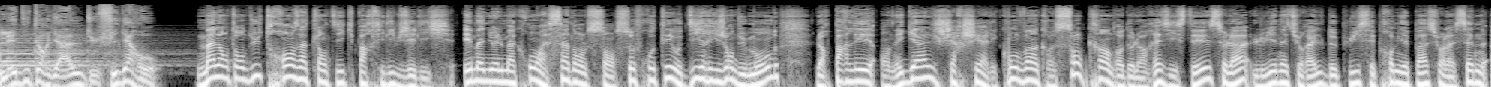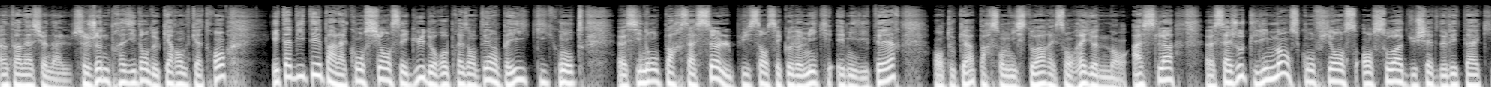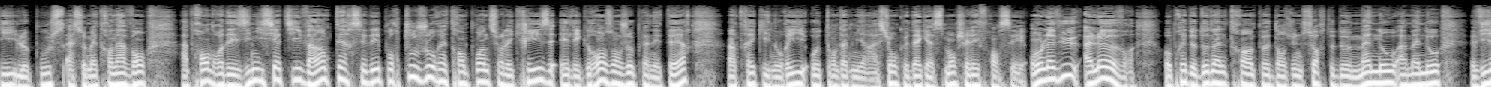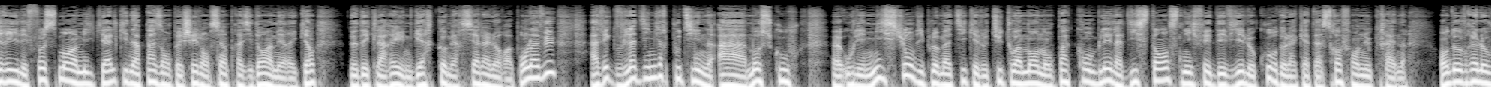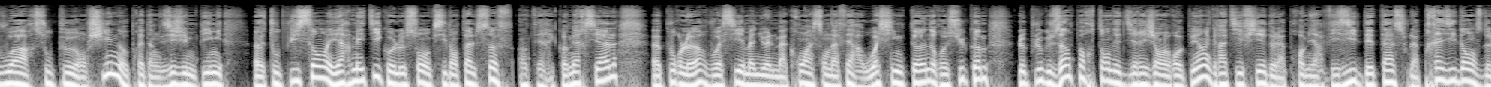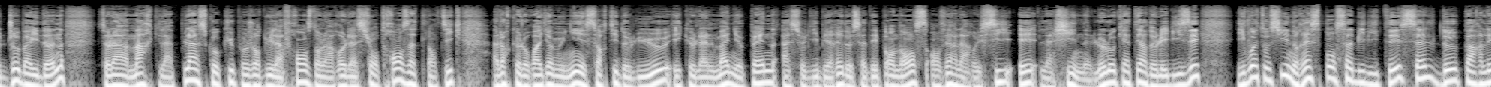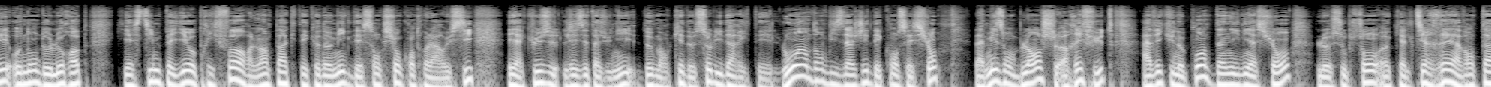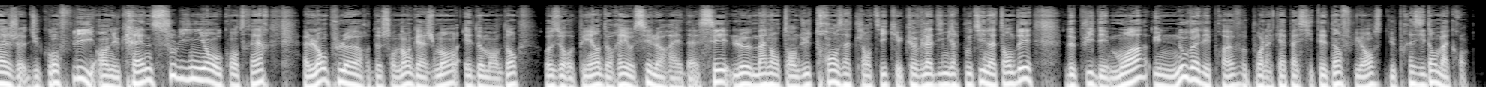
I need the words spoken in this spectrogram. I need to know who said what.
Speaker 1: L'éditorial du Figaro.
Speaker 2: Malentendu transatlantique par Philippe Gély. Emmanuel Macron a ça dans le sang, se frotter aux dirigeants du monde, leur parler en égal, chercher à les convaincre sans craindre de leur résister, cela lui est naturel depuis ses premiers pas sur la scène internationale. Ce jeune président de 44 ans est habité par la conscience aiguë de représenter un pays qui compte, euh, sinon par sa seule puissance économique et militaire, en tout cas par son histoire et son rayonnement. À cela euh, s'ajoute l'immense confiance en soi du chef de l'État qui le pousse à se mettre en avant, à prendre des initiatives, à intercéder pour toujours être en pointe sur les crises et les grands enjeux planétaires, un trait qui nourrit autant d'admiration que d'agacement chez les Français. On l'a vu à l'œuvre auprès de Donald Trump dans une sorte de mano à mano viril et faussement amical qui n'a pas empêché l'ancien président américain de déclarer une guerre commerciale à l'Europe. On l'a vu avec Vladimir Poutine à Moscou, euh, où les missions diplomatiques et le tutoiement n'ont pas comblé la distance ni fait dévier le cours de la catastrophe en Ukraine. On devrait le voir sous peu en Chine, auprès d'un Xi Jinping euh, tout puissant et hermétique aux leçons occidentales, sauf intérêt commercial. Euh, pour l'heure, voici Emmanuel Macron à son affaire à Washington, reçu comme le plus important des dirigeants européens, gratifié de la première visite d'État sous la présidence de Joe Biden. Cela marque la place qu'occupe aujourd'hui la France dans la relation transatlantique, alors que le Royaume-Uni est sorti de l'UE et que l'Allemagne peine à se libérer de sa dépendance envers la Russie et la Chine. Le locataire de l'Élysée y voit aussi une responsabilité, celle de parler au nom de l'Europe, qui estime payer au prix fort l'impact économique des sanctions contre la Russie et accuse les États-Unis de manquer de solidarité. Loin d'envisager des concessions, la Maison-Blanche réfute avec une pointe d'indignation le soupçon qu'elle tirerait avantage du conflit en Ukraine, soulignant au contraire l'ampleur de son engagement et demandant aux Européens de rehausser leur aide. C'est le malentendu transatlantique que Vladimir Poutine attendait depuis des mois, une nouvelle épreuve pour la capacité d'influence du président Macron.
